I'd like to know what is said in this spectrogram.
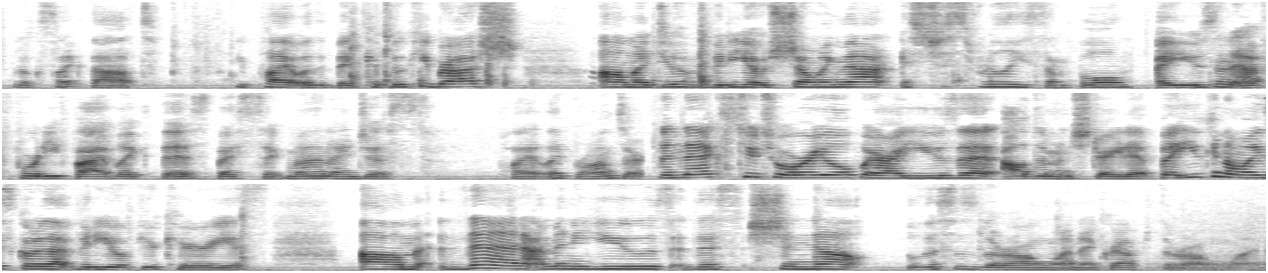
It looks like that. You apply it with a big kabuki brush. Um, I do have a video showing that. It's just really simple. I use an F45 like this by Sigma, and I just apply it like bronzer. The next tutorial where I use it, I'll demonstrate it, but you can always go to that video if you're curious. Um, then I'm going to use this Chanel, this is the wrong one, I grabbed the wrong one.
